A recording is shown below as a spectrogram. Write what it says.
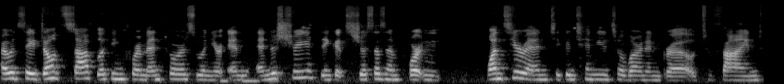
I would say don't stop looking for mentors when you're in the industry. I think it's just as important once you're in to continue to learn and grow to find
